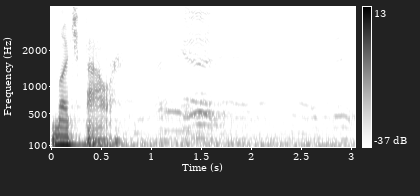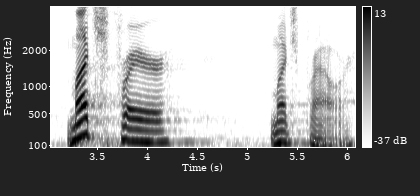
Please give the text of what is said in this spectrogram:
much power. That's good. That's good. Much prayer, much power.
